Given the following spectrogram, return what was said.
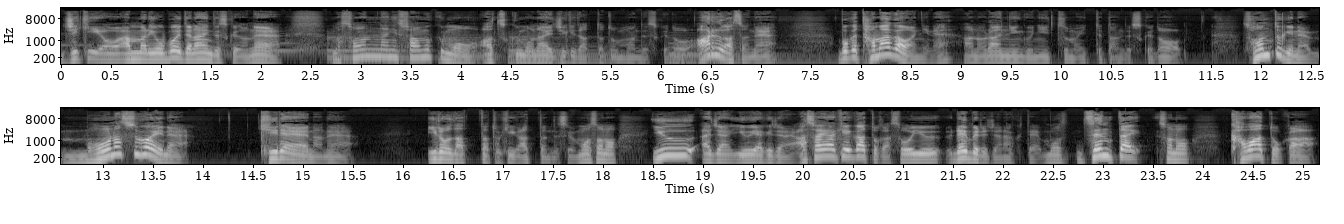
時期をあんまり覚えてないんですけどね、まあ、そんなに寒くも暑くもない時期だったと思うんですけどある朝ね僕は多摩川にねあのランニングにいつも行ってたんですけどその時ね、ものすごいね、綺麗なね、色だった時があったんですよ。もうその、夕、あ、じゃ夕焼けじゃない、朝焼けがとかそういうレベルじゃなくて、もう全体、その、川とか、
